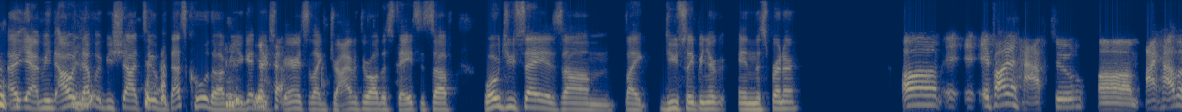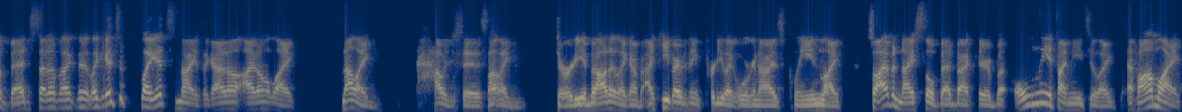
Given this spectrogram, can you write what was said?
uh, yeah. I mean, I would definitely be shot too, but that's cool though. I mean, you're getting yeah. experience of like driving through all the states and stuff. What would you say is um like? Do you sleep in your in the Sprinter? Um, if I have to, um, I have a bed set up back there. Like it's like it's nice. Like I don't, I don't like, not like how would you say? It? It's not like dirty about it. Like I, I keep everything pretty like organized, clean. Like so, I have a nice little bed back there, but only if I need to. Like if I'm like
